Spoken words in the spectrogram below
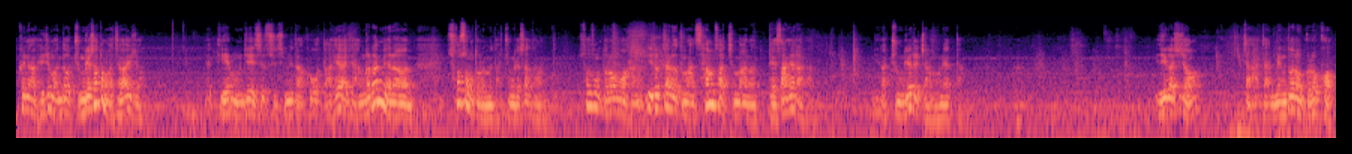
그냥 해주면 안 되고 중개사도 마찬가지죠. 뒤에 문제 있을 수 있습니다. 그거 다 해야지. 안 그러면은 소송 들어옵니다. 중개사들한테. 소송 들어오면 한 1억짜리 같으면 한 3, 4천만 원 배상해라. 네가 중개를 잘못했다. 이해가시죠? 자, 자, 명도는 그렇고,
